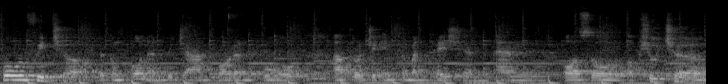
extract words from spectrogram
full feature of the component which are important for uh, project implementation and also a future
